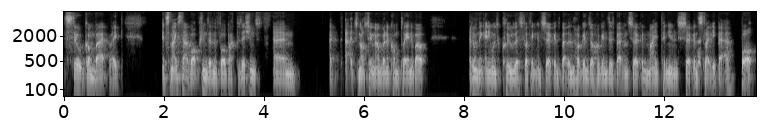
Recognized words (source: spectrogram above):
still come back? Like it's nice to have options in the fullback positions. Um, I, it's not something I'm going to complain about. I don't think anyone's clueless for thinking Cirkin's better than Huggins or Huggins is better than Cirkin. My opinion is slightly better, but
